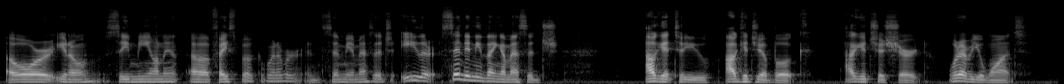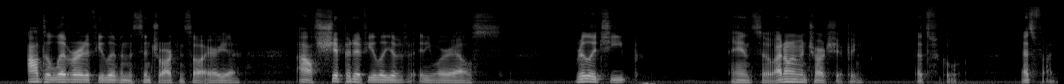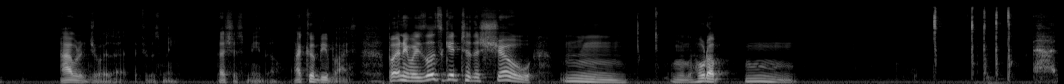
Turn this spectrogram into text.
or, you know, see me on uh, Facebook or whatever and send me a message. Either send anything a message. I'll get to you. I'll get you a book. I'll get you a shirt. Whatever you want. I'll deliver it if you live in the Central Arkansas area. I'll ship it if you live anywhere else. Really cheap. And so I don't even charge shipping. That's cool. That's fun. I would enjoy that if it was me. That's just me though. I could be biased. But anyways, let's get to the show. Mm, hold up. Mm.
